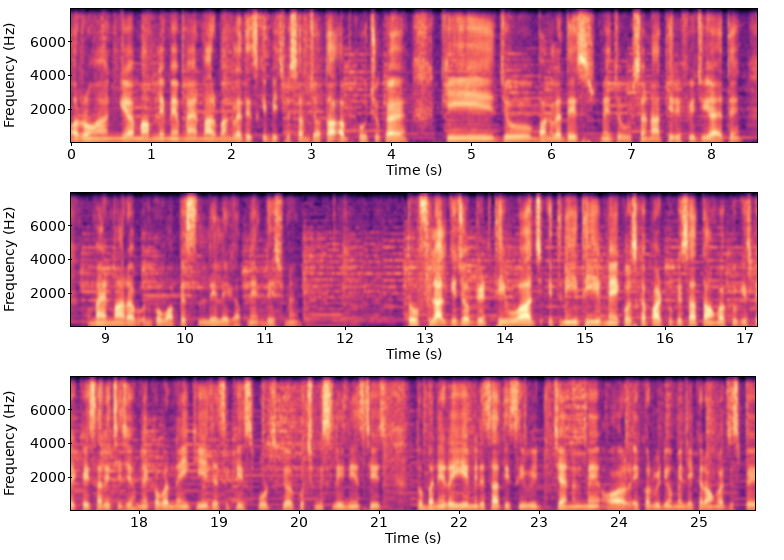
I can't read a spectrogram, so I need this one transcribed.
और रोहिंग्या मामले में म्यांमार बांग्लादेश के बीच में समझौता अब हो चुका है कि जो बांग्लादेश में जो शरणार्थी रिफ्यूजी आए थे, म्यांमार अब उनको वापस ले लेगा अपने देश में। तो फ़िलहाल की जो अपडेट थी वो आज इतनी ही थी। मैं एक और इसका पार्ट टू के साथ आऊँगा क्योंकि इस पर कई सारी चीज़ें हमने कवर नहीं की है, जैसे कि स्पोर्ट्स की और कुछ मिसलिनियस चीज़। तो बने रहिए मेरे साथ इसी चैनल में और एक और वीडियो में लेकर आऊँगा जिसपे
